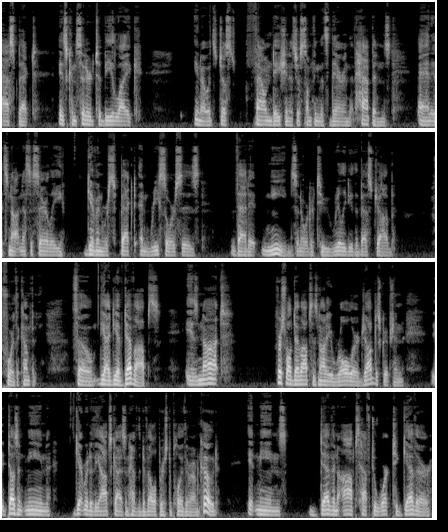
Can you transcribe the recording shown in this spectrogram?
aspect is considered to be like, you know, it's just foundation. It's just something that's there and that happens. And it's not necessarily given respect and resources that it needs in order to really do the best job for the company. So the idea of DevOps is not, first of all, DevOps is not a role or a job description. It doesn't mean get rid of the ops guys and have the developers deploy their own code. It means dev and ops have to work together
